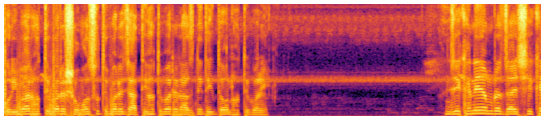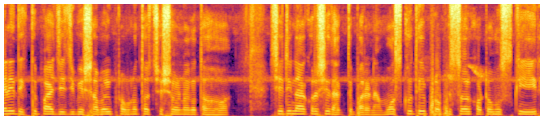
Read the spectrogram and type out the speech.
পরিবার হতে পারে, সমাজ হতে পারে, জাতি হতে পারে, রাজনৈতিক দল হতে পারে। যেখানে আমরা যাই, সেখানেই দেখতে পাই যে জীবের স্বাভাবিক প্রবণতা হচ্ছে শরণাগত হওয়া। সেটি না করে সে থাকতে পারে না। মস্কোতে প্রফেসর কটবস্কির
